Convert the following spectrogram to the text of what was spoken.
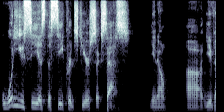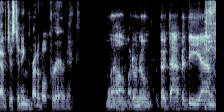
what do you see as the secrets to your success? You know, uh you've had just an mm. incredible career, Nick. Well, I don't know about that, but the um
